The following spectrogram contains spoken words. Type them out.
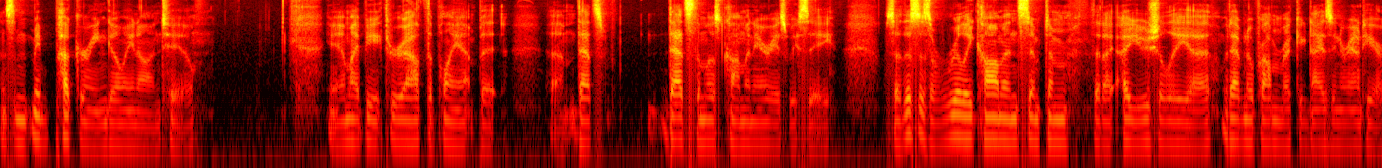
and some maybe puckering going on too. You know, it might be throughout the plant, but um, that's that's the most common areas we see. So this is a really common symptom that I, I usually uh, would have no problem recognizing around here.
